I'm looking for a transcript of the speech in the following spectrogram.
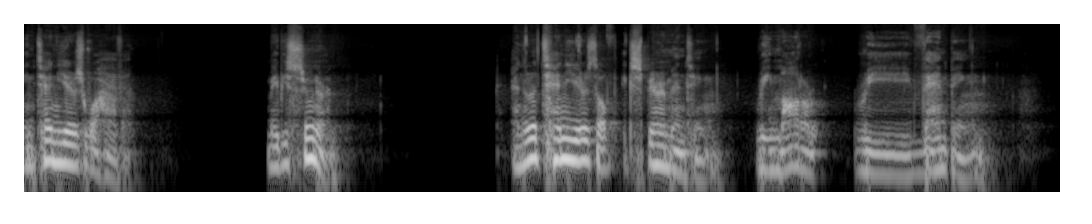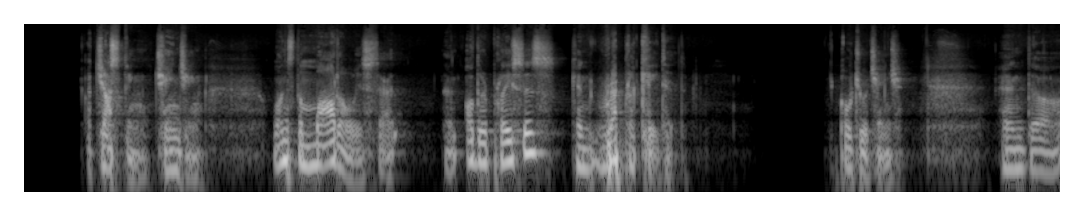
in 10 years we'll have it maybe sooner. Another 10 years of experimenting, remodel, revamping, adjusting, changing. Once the model is set, then other places can replicate it. Cultural change. And uh,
